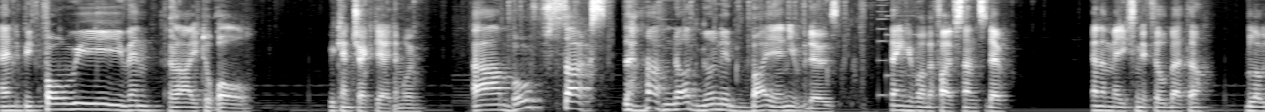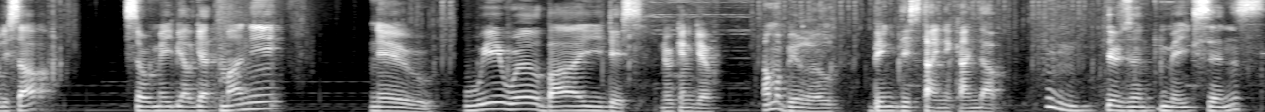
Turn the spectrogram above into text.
And before we even try to roll, we can check the item room. Um, both sucks. I'm not gonna buy any of those. Thank you for the 5 cents though. Kinda makes me feel better. Blow this up. So maybe I'll get money. No. We will buy this. We can go. I'm a bit being this tiny kind of. Hmm, doesn't make sense.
